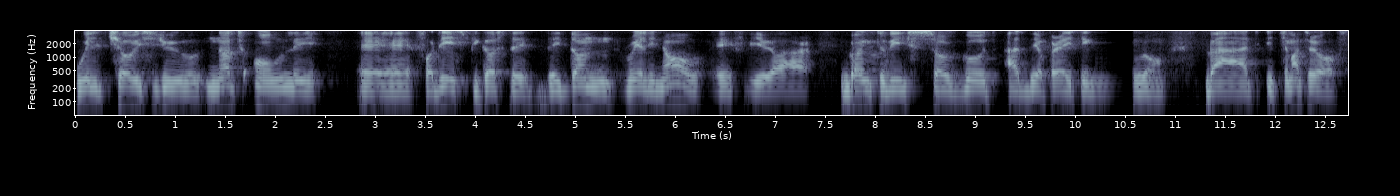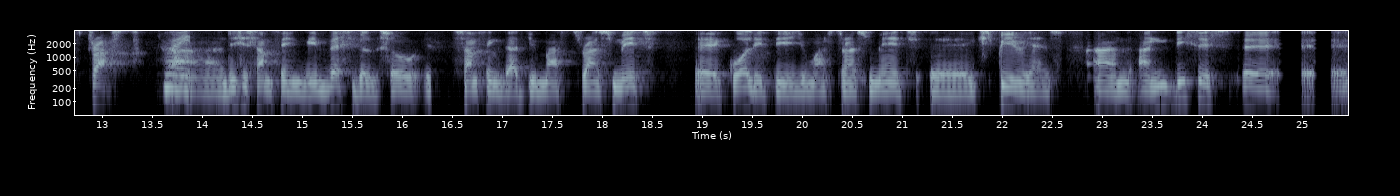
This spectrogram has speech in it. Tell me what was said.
will choose you not only uh, for this because they, they don't really know if you are going to be so good at the operating room, but it's a matter of trust. Right. And this is something invisible, so it's something that you must transmit uh, quality, you must transmit uh, experience, and and this is uh, uh,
